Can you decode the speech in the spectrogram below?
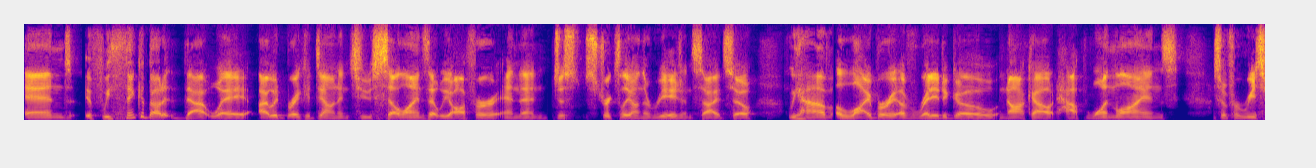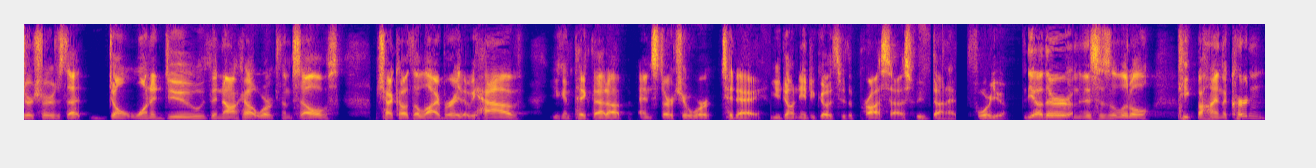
And if we think about it that way, I would break it down into cell lines that we offer and then just strictly on the reagent side. So we have a library of ready to go knockout HAP1 lines. So for researchers that don't want to do the knockout work themselves, check out the library that we have you can pick that up and start your work today. You don't need to go through the process. We've done it for you. The other, this is a little peek behind the curtain.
